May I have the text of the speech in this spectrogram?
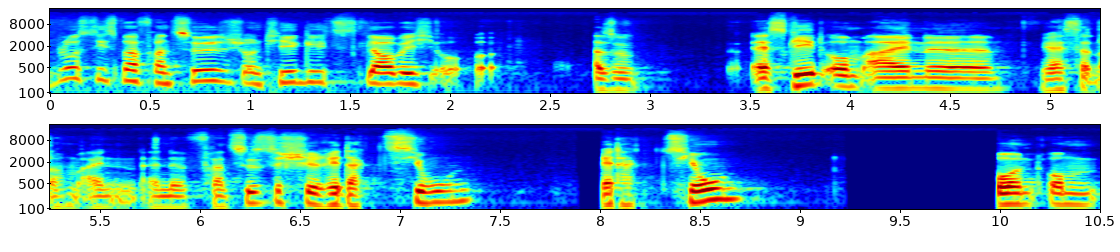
bloß diesmal Französisch und hier geht es, glaube ich, also es geht um eine, wie heißt das nochmal, eine, eine französische Redaktion. Redaktion. Und um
